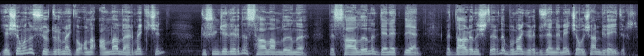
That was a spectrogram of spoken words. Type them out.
yaşamını sürdürmek ve ona anlam vermek için düşüncelerinin sağlamlığını ve sağlığını denetleyen ve davranışlarını buna göre düzenlemeye çalışan bireydir.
